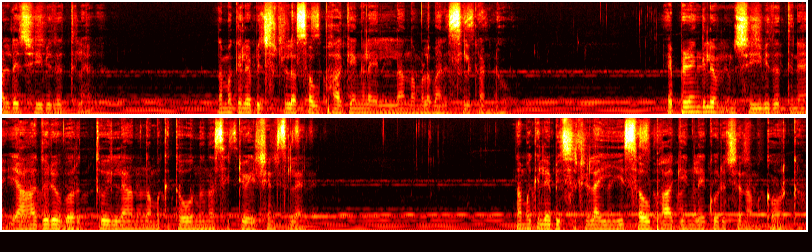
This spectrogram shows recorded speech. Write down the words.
നമ്മളുടെ ജീവിതത്തിൽ നമുക്ക് ലഭിച്ചിട്ടുള്ള സൗഭാഗ്യങ്ങളെല്ലാം നമ്മൾ മനസ്സിൽ കണ്ടു. എപ്പോഴെങ്കിലും ജീവിതത്തിന് യാതൊരു വെറുത്തും ഇല്ല എന്ന് നമുക്ക് തോന്നുന്ന സിറ്റുവേഷൻസിൽ നമുക്ക് ലഭിച്ചിട്ടുള്ള ഈ സൗഭാഗ്യങ്ങളെക്കുറിച്ച് നമുക്ക് ഓർക്കാം.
